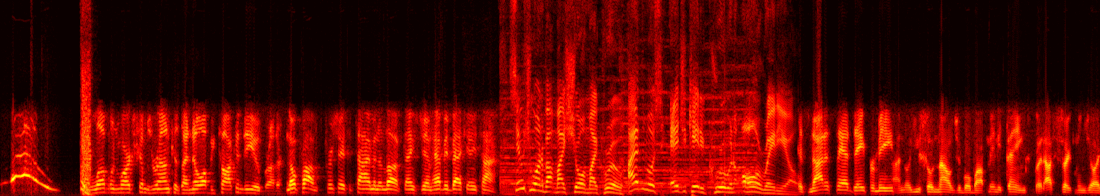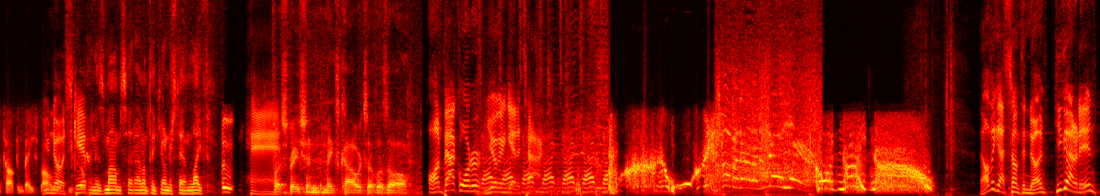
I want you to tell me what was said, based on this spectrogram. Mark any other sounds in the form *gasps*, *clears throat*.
Woo! I love when March comes around because I know I'll be talking to you, brother. No problem. Appreciate the time and the love. Thanks, Jim. Have me back anytime. Say what you want about my show and my crew. I have the most educated crew in all radio. It's not a sad day for me. I know you're so knowledgeable about many things, but I certainly enjoy talking baseball. You know with it, Skip. And his mom said, I don't think you understand life. Frustration makes cowards of us all. On back order, you're going to get attacked. Coming out of nowhere! Good night now! Alvy got something done. He got it in.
